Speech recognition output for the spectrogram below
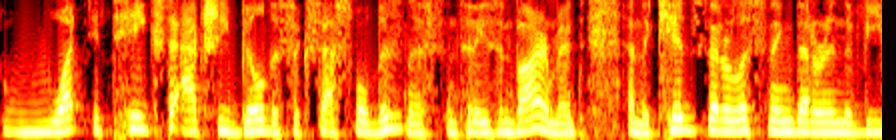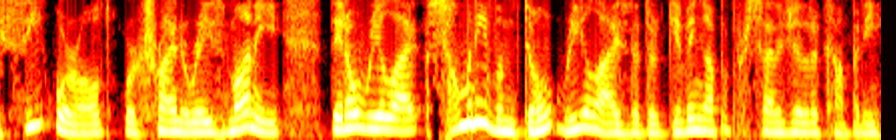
what it takes to actually build a successful business in today's environment. And the kids that are listening that are in the VC world or trying to raise money, they don't realize. So many of them don't realize that they're giving up a percentage of their company.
